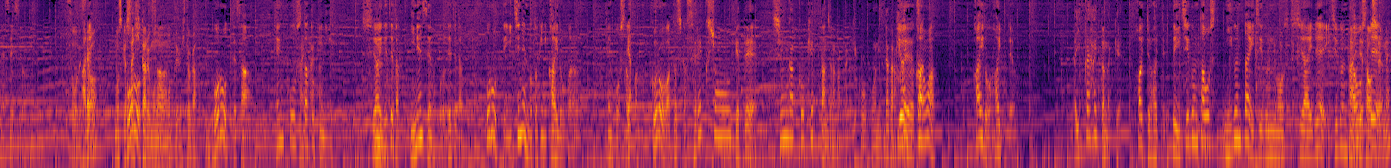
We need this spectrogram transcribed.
のやつですよ。そうですあれ？よもしかしたら光るものを持ってる人が。五郎ってさ転校した時に試合出てたっけ、2年生の頃出てたっけ五郎って1年の時にカイドウから転校したのかな？五郎は確かセレクションを受けて進学を蹴ったんじゃなかったっけ？高校に。だから入ったのはカイドウ入ったよ。あ1回入ったんだっけ？入ってる入ってる。で1軍倒し2軍対1軍の試合で1軍倒はいでして、倒したよね。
